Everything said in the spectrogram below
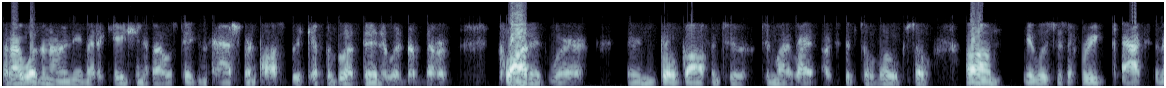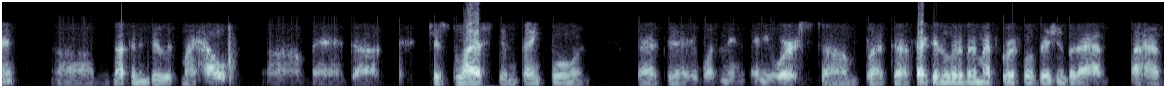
but I wasn't on any medication. If I was taking aspirin, possibly kept the blood thin, it would have never clotted where and broke off into to my right occipital lobe. So um, it was just a freak accident, um, nothing to do with my health, um, and uh, just blessed and thankful and that uh, it wasn't any- any worse. Um, but uh, affected a little bit of my peripheral vision, but I have I have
